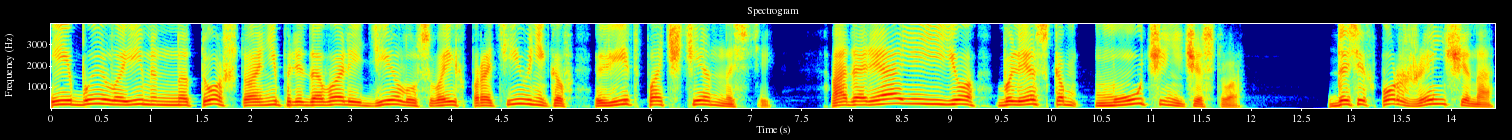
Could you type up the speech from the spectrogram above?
и было именно то, что они придавали делу своих противников вид почтенности, одаряя ее блеском мученичества. До сих пор женщина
